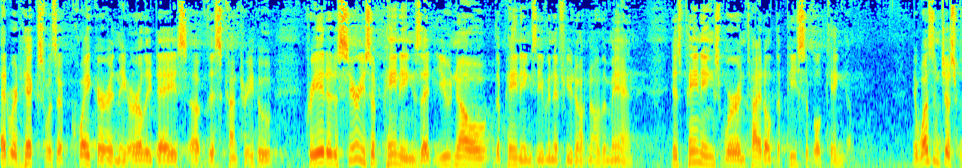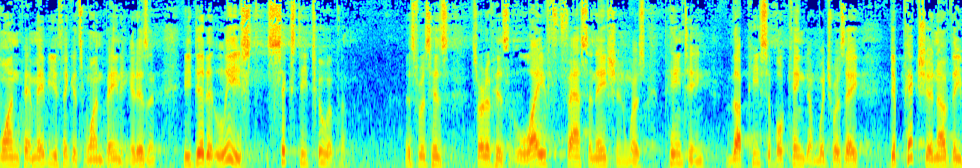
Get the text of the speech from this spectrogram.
Edward Hicks was a Quaker in the early days of this country who created a series of paintings that you know the paintings even if you don't know the man. His paintings were entitled The Peaceable Kingdom. It wasn't just one, maybe you think it's one painting. It isn't. He did at least 62 of them. This was his sort of his life fascination was painting the peaceable kingdom, which was a depiction of the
